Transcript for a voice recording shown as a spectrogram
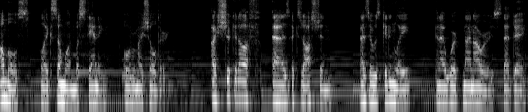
almost like someone was standing over my shoulder. I shook it off as exhaustion as it was getting late and I worked nine hours that day.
